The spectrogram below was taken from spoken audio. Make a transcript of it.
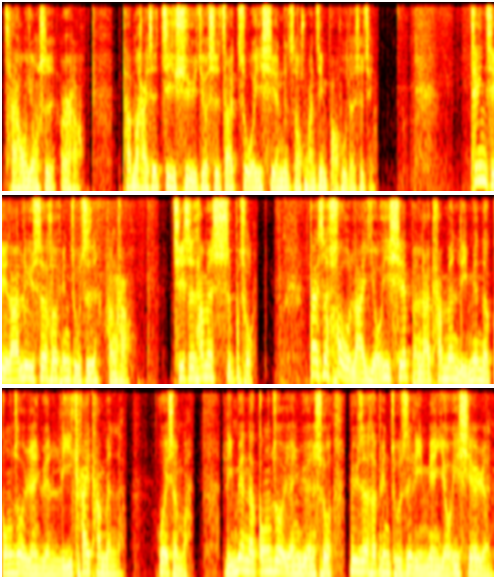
彩虹勇士二号，他们还是继续就是在做一些那种环境保护的事情。听起来绿色和平组织很好，其实他们是不错，但是后来有一些本来他们里面的工作人员离开他们了，为什么？里面的工作人员说，绿色和平组织里面有一些人，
